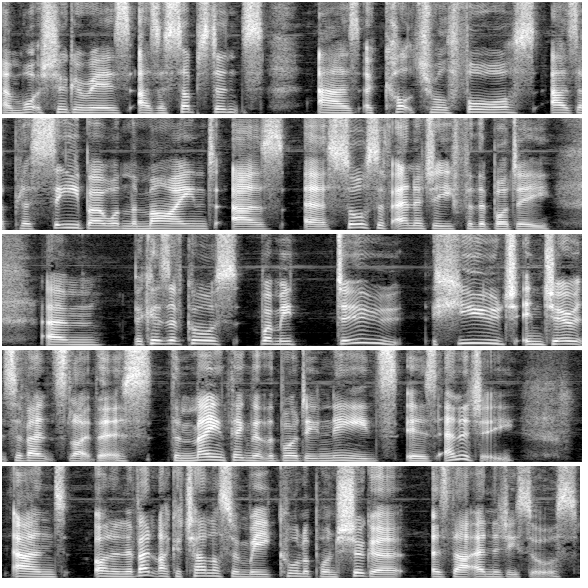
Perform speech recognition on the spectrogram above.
and what sugar is as a substance, as a cultural force, as a placebo on the mind, as a source of energy for the body. Um, because, of course, when we do huge endurance events like this, the main thing that the body needs is energy. And on an event like a channel swim, we call upon sugar as that energy source.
